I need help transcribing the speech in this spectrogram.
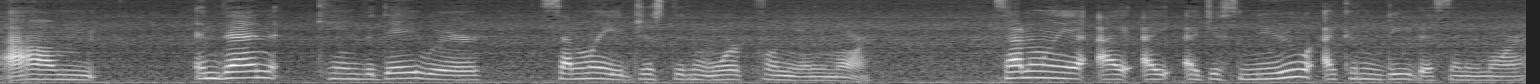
Um, and then came the day where suddenly it just didn't work for me anymore. Suddenly I, I, I just knew I couldn't do this anymore.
